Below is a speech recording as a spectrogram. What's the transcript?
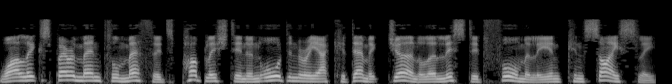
While experimental methods published in an ordinary academic journal are listed formally and concisely,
